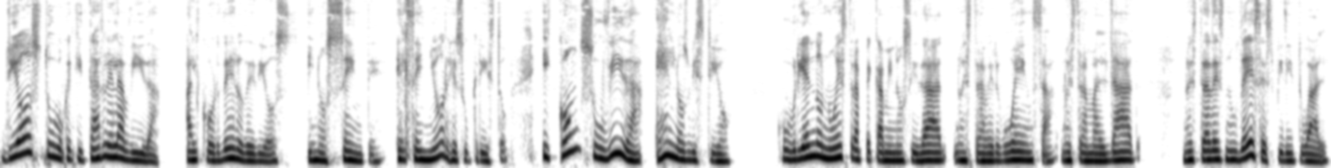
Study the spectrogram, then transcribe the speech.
Dios tuvo que quitarle la vida al Cordero de Dios, inocente, el Señor Jesucristo, y con su vida Él nos vistió, cubriendo nuestra pecaminosidad, nuestra vergüenza, nuestra maldad, nuestra desnudez espiritual.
